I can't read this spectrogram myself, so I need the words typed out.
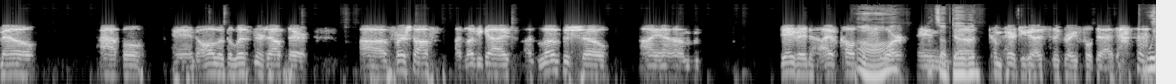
Mel, Apple, and all of the listeners out there. Uh, first off, I love you guys. I love the show. I am David. I have called Aw. before and What's up, David? Uh, compared you guys to the Grateful Dead. We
